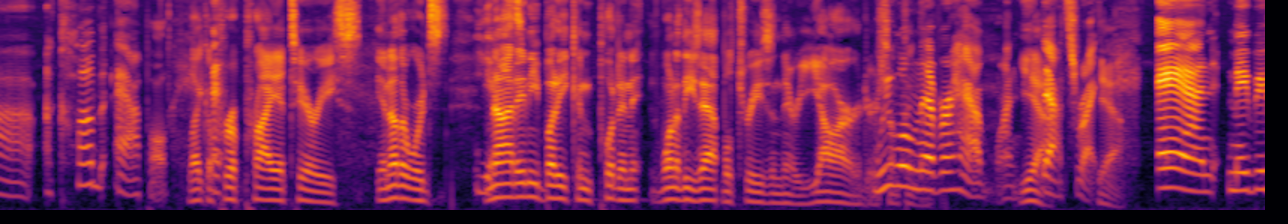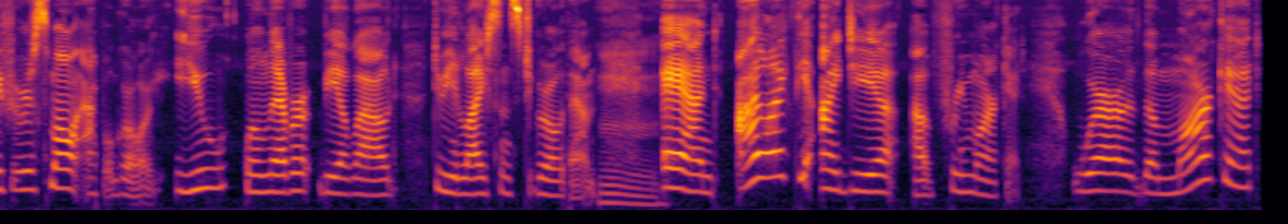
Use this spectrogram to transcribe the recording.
uh, a club apple. Like a proprietary. In other words, not anybody can put in one of these apple trees in their yard or We something. will never have one. Yeah, That's right. yeah. And maybe if you're a small apple grower, you will never be allowed to be licensed to grow them. Hmm. And I like the idea of free market, where the market,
